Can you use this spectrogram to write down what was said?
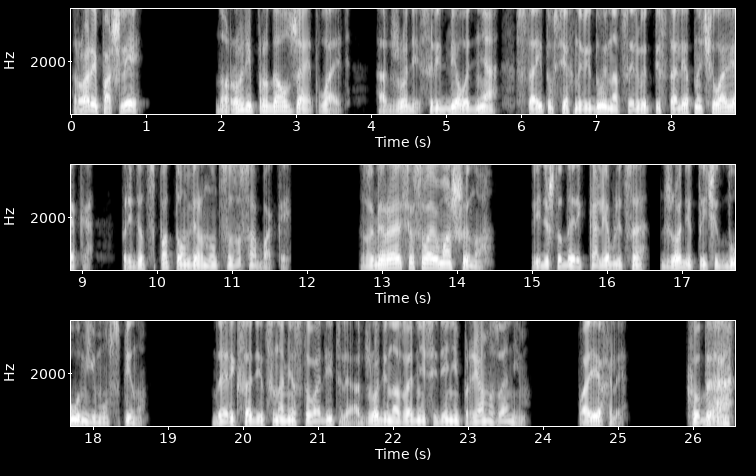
«Рори, пошли!» Но Рори продолжает лаять, а Джоди средь бела дня стоит у всех на виду и нацеливает пистолет на человека. Придется потом вернуться за собакой. «Забирайся в свою машину». Видя, что Дерек колеблется, Джоди тычет дулом ему в спину. Дерек садится на место водителя, а Джоди на заднее сиденье прямо за ним. «Поехали». «Куда?»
